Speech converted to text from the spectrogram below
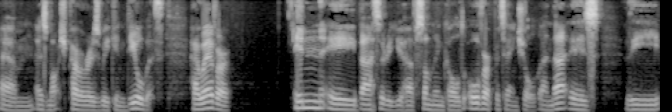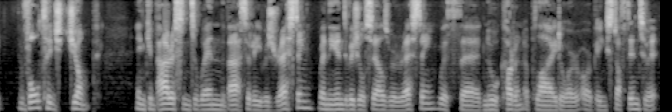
um, as much power as we can deal with. However, in a battery, you have something called overpotential, and that is the voltage jump in comparison to when the battery was resting, when the individual cells were resting with uh, no current applied or, or being stuffed into it,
